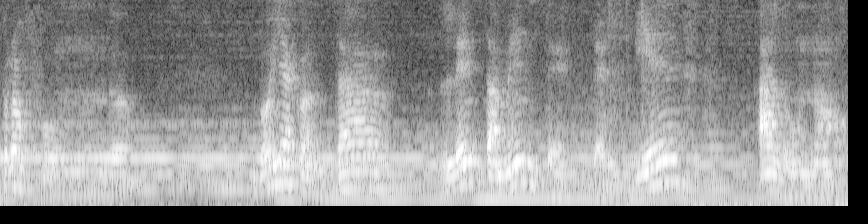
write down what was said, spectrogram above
profundo. Voy a contar lentamente del 10 al 1.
